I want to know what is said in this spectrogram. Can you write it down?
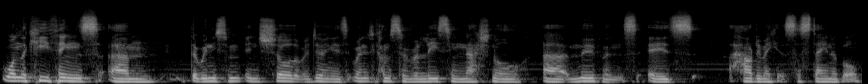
One of the key things um, that we need to ensure that we're doing is when it comes to releasing national uh, movements is how do we make it sustainable?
